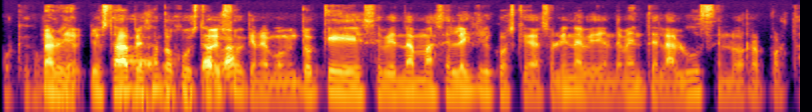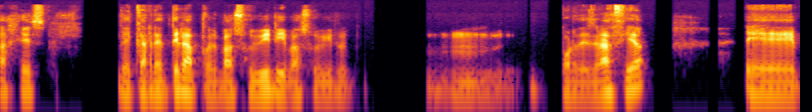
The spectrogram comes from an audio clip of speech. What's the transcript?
Porque Claro, yo, yo estaba pensando justo eso, que en el momento que se vendan más eléctricos que gasolina, evidentemente la luz en los reportajes de carretera pues va a subir y va a subir mm, por desgracia. Eh,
